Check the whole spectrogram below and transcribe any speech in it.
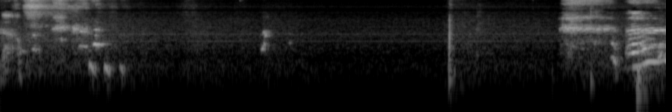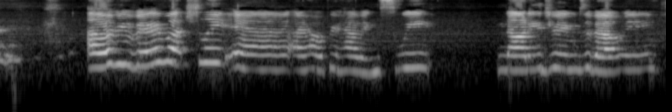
No. Uh, I love you very much, Lee, and I hope you're having sweet, naughty dreams about me.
